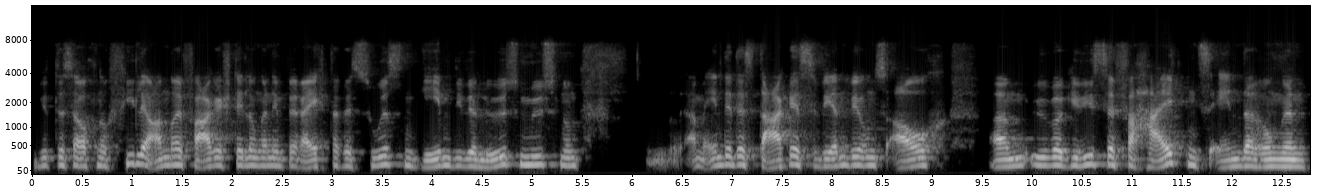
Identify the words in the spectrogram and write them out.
wird es auch noch viele andere Fragestellungen im Bereich der Ressourcen geben, die wir lösen müssen. Und am Ende des Tages werden wir uns auch ähm, über gewisse Verhaltensänderungen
